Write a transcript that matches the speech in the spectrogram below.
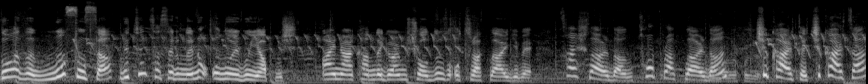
Doğada nasılsa bütün tasarımlarını ona uygun yapmış. Aynı arkamda görmüş olduğunuz oturaklar gibi. Taşlardan, topraklardan çıkarta çıkarta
